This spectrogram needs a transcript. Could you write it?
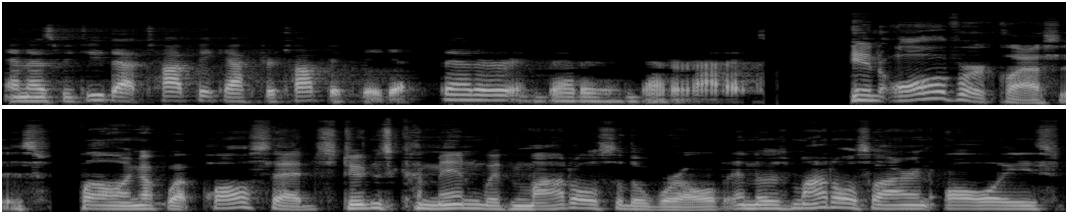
And as we do that topic after topic, they get better and better and better at it. In all of our classes, following up what Paul said, students come in with models of the world, and those models aren't always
